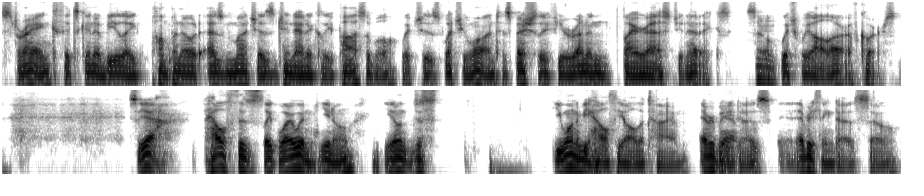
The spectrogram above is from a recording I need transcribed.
strength, it's going to be like pumping out as much as genetically possible, which is what you want, especially if you're running fire ass genetics. So, Mm. which we all are, of course. So, yeah, health is like, why wouldn't you know? You don't just you want to be healthy all the time. Everybody Yeah. does. Everything does. So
